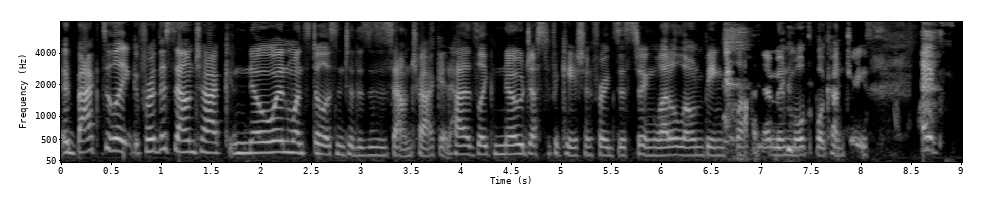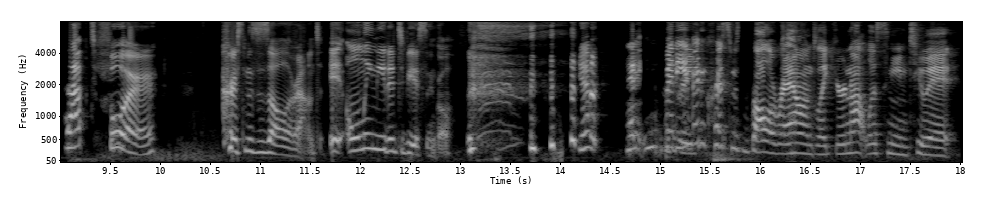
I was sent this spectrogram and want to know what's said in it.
And Back to like for the soundtrack, no one wants to listen to this as a soundtrack. It has like no justification for existing, let alone being platinum in multiple countries, except for Christmas is all around. It only needed to be a single. And, but Agreed. even Christmas is all around. Like you're not listening to it.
